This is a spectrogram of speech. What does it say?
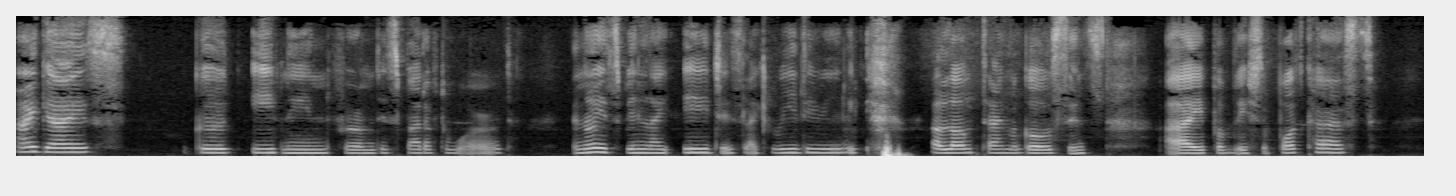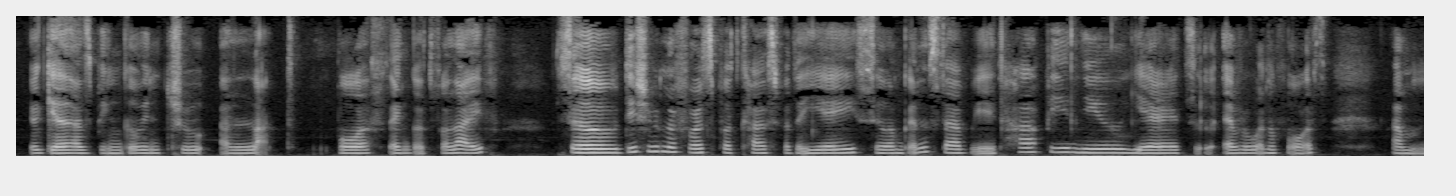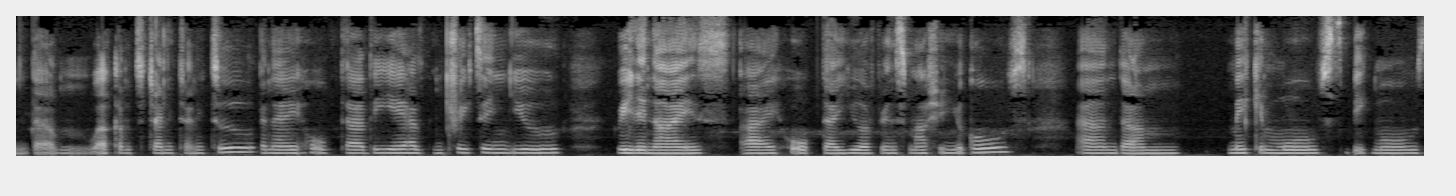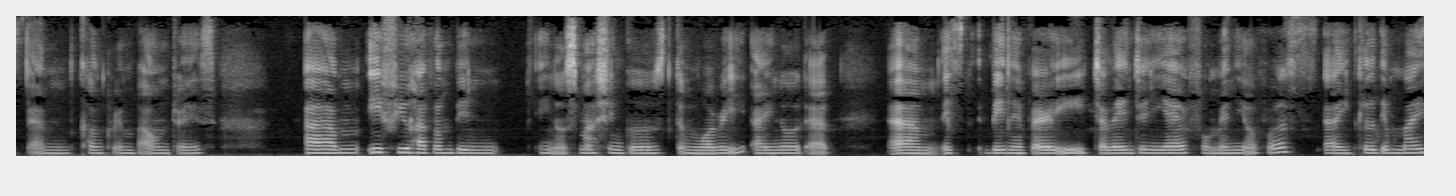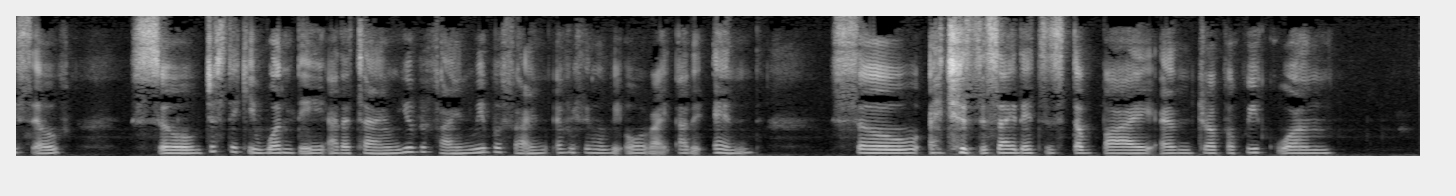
Hi, guys. Good evening from this part of the world. I know it's been like ages, like really, really a long time ago since I published a podcast. Your girl has been going through a lot, but thank God for life. So, this should be my first podcast for the year. So, I'm gonna start with Happy New Year to every one of us. Um, um, welcome to 2022, and I hope that the year has been treating you really nice. I hope that you have been smashing your goals and um, making moves, big moves, and conquering boundaries. Um, if you haven't been, you know, smashing goals, don't worry. I know that um, it's been a very challenging year for many of us, uh, including myself. So just take it one day at a time. You'll be fine. We'll be fine. Everything will be all right at the end. So I just decided to stop by and drop a quick one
